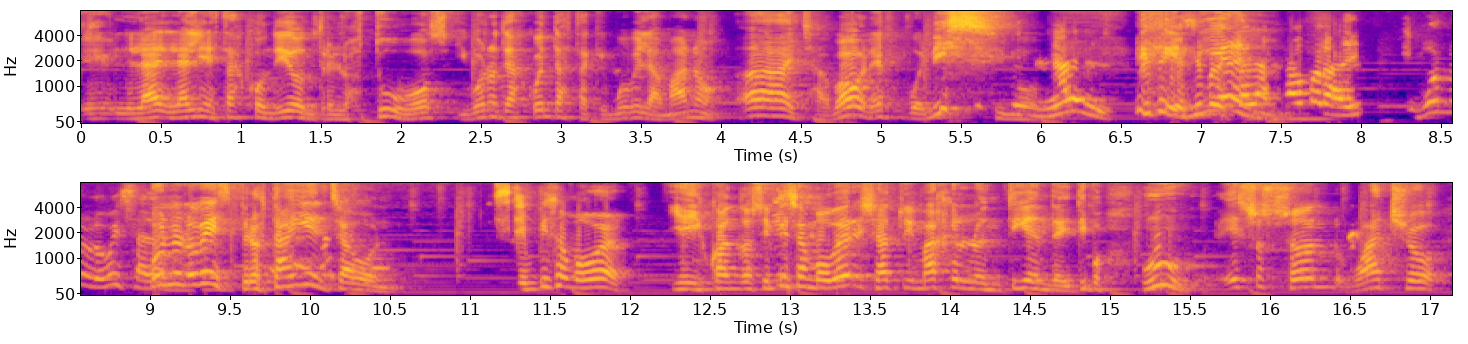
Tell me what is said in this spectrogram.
eh, el, el alien está escondido entre los tubos y vos no te das cuenta hasta que mueve la mano. ¡Ay, chabón! Es buenísimo. Genial. Viste que siempre está la cámara ahí y vos no lo ves Vos no lo ves, pero está ahí el chabón. Se empieza a mover. Y cuando se empieza a mover, ya tu imagen lo entiende. Y tipo, ¡uh! Esos son, guacho,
